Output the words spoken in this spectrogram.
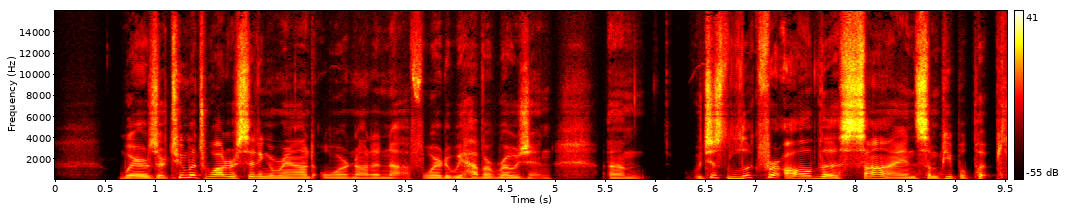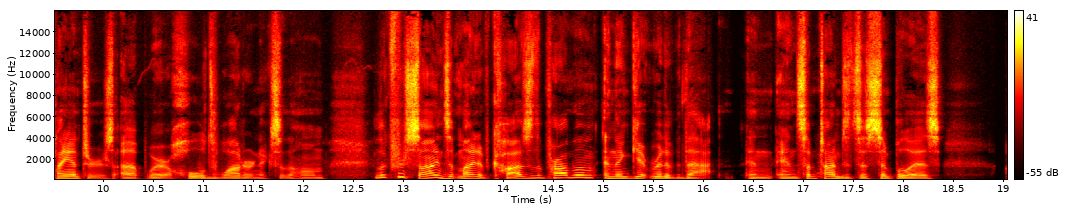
Where is there too much water sitting around or not enough? Where do we have erosion? Um, we just look for all the signs. Some people put planters up where it holds water next to the home. Look for signs that might have caused the problem and then get rid of that. And and sometimes it's as simple as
